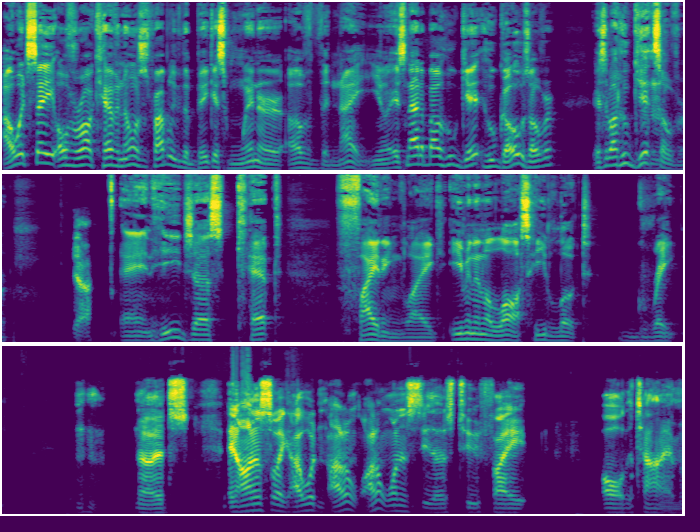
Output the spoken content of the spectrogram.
I would say overall, Kevin Owens is probably the biggest winner of the night. You know, it's not about who get who goes over; it's about who gets over. Yeah. And he just kept fighting. Like even in a loss, he looked great. No, it's and honestly, like I wouldn't, I don't, I don't want to see those two fight all the time.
